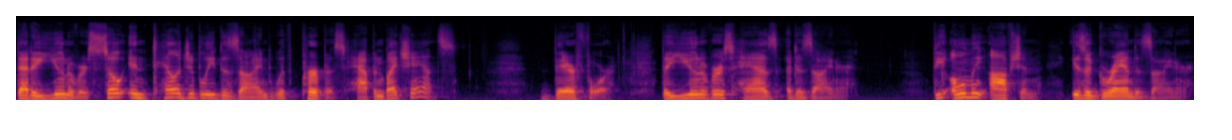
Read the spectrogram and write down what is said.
that a universe so intelligibly designed with purpose happened by chance. Therefore, the universe has a designer. The only option is a grand designer.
